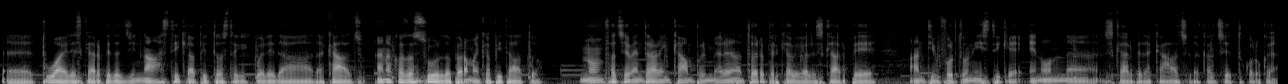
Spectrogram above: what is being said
eh, tu hai le scarpe da ginnastica piuttosto che quelle da, da calcio. È una cosa assurda, però mi è capitato. Non faceva entrare in campo il mio allenatore perché aveva le scarpe anti-infortunistiche e non eh, scarpe da calcio, da calcetto, quello che è.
